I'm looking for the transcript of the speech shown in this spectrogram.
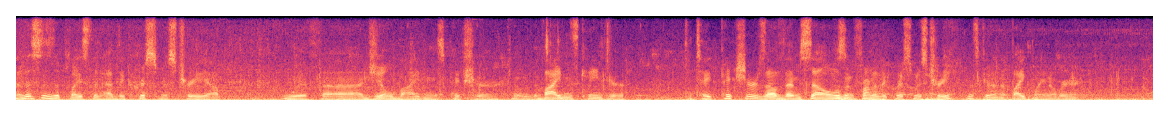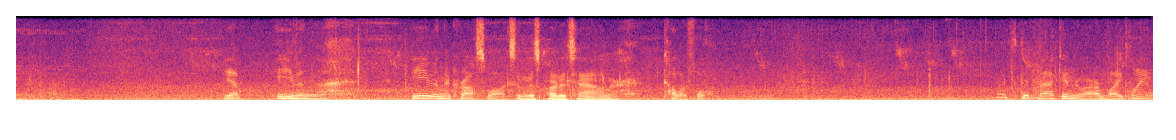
Now this is the place that had the Christmas tree up with uh, Jill Biden's picture. And the Bidens came here to take pictures of themselves in front of the Christmas tree. Let's get on the bike lane over here. Yep, even the even the crosswalks in this part of town are colorful. Let's get back into our bike lane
